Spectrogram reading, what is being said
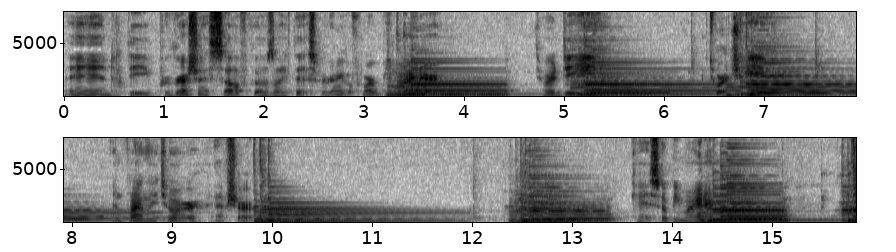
and the progression itself goes like this. We're going to go from our B minor to our D to our G, and finally to our F sharp. Okay, so B minor, D,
